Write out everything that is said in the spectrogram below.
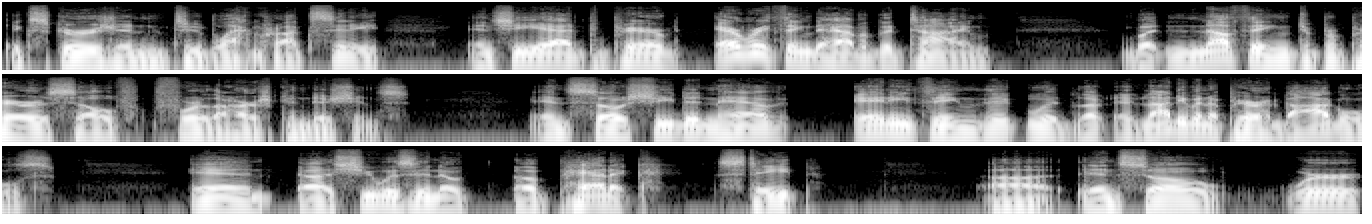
excursion to Black Rock City. And she had prepared everything to have a good time, but nothing to prepare herself for the harsh conditions. And so she didn't have anything that would, not even a pair of goggles. And uh, she was in a, a panic state. Uh, and so we're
